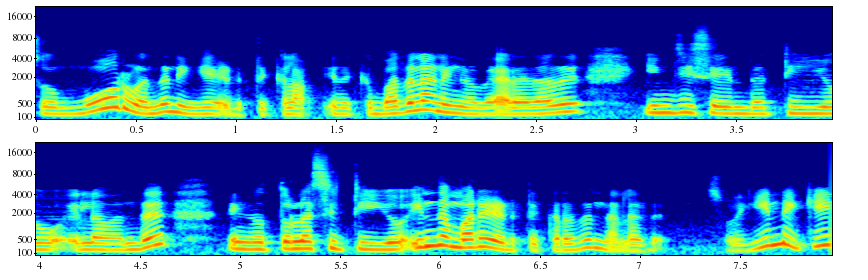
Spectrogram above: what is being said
ஸோ மோர் வந்து நீங்கள் எடுத்துக்கலாம். இதுக்கு பதிலாக நீங்கள் வேறு ஏதாவது இஞ்சி சேர்ந்த டீயோ இல்லை வந்து நீங்கள் துளசி டீயோ இந்த மாதிரி எடுத்துக்கிறது நல்லது. ஸோ இன்றைக்கி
